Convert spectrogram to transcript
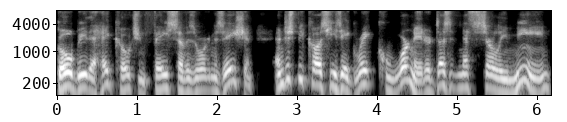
go be the head coach and face of his organization. And just because he's a great coordinator doesn't necessarily mean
